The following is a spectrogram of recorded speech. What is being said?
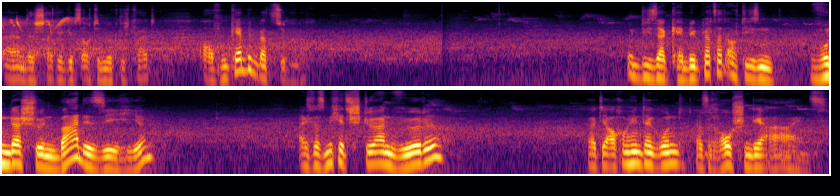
äh, an der Strecke gibt es auch die Möglichkeit, auf dem Campingplatz zu übernachten. Und dieser Campingplatz hat auch diesen wunderschönen Badesee hier. Alles, was mich jetzt stören würde, hört ihr auch im Hintergrund, das Rauschen der A1.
